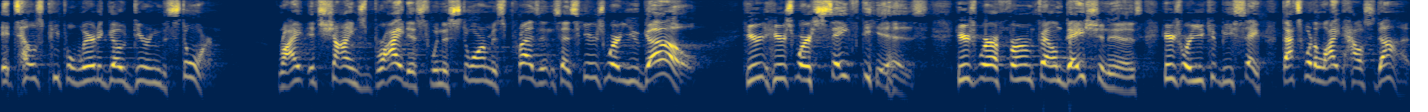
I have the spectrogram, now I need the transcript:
It tells people where to go during the storm, right? It shines brightest when the storm is present and says, here's where you go. Here, here's where safety is. Here's where a firm foundation is. Here's where you can be safe. That's what a lighthouse does.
